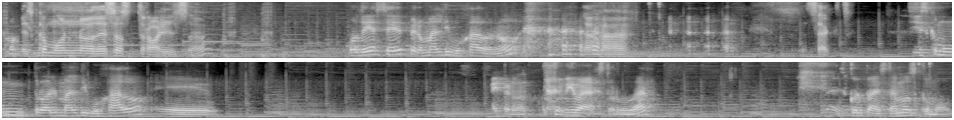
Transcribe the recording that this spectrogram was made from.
como que- Es como uno de esos trolls, ¿no? Podría ser, pero mal dibujado, ¿no? Ajá. Exacto. Sí, es como un troll mal dibujado. eh. Ay, perdón, me iba a estornudar. Disculpa, estamos como,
